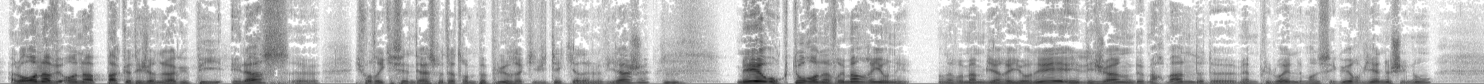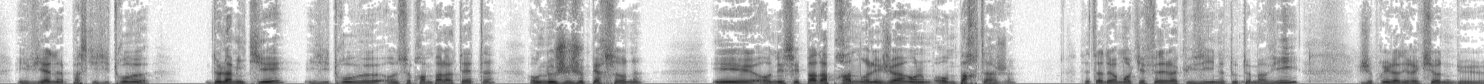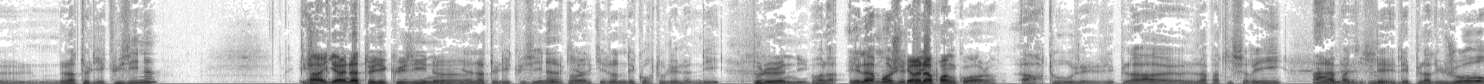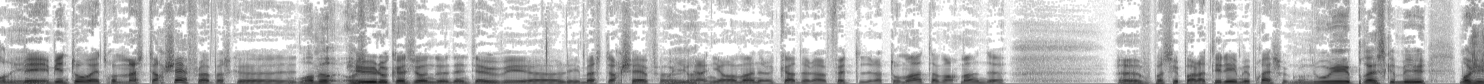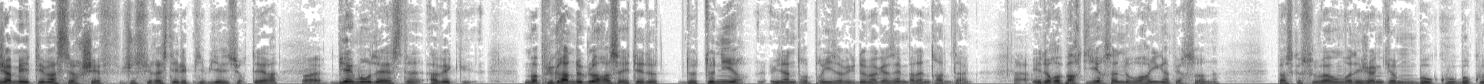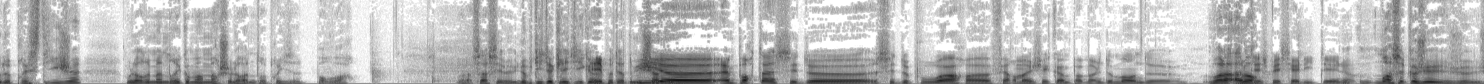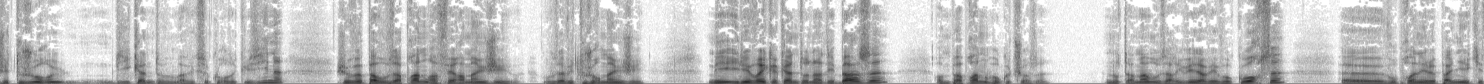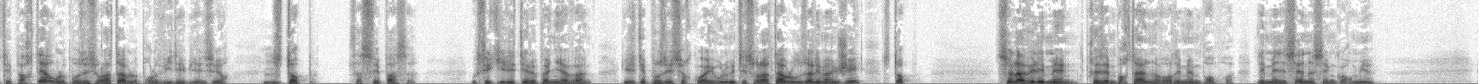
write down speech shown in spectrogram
Alors on n'a pas que des jeunes de la Guppy, hélas. Euh, il faudrait qu'ils s'intéressent peut-être un peu plus aux activités qu'il y a dans le village. Mmh. Mais au tour, on a vraiment rayonné. On a vraiment bien rayonné et les gens de Marmande, de même plus loin, de Montségur, viennent chez nous. Ils viennent parce qu'ils y trouvent de l'amitié, ils y trouvent, on ne se prend pas la tête, on ne juge personne et on n'essaie pas d'apprendre les gens, on, partage. C'est-à-dire moi qui ai fait de la cuisine toute ma vie, j'ai pris la direction de l'atelier cuisine. Ah, il y a un atelier cuisine. Il y a un atelier cuisine qui, qui, donne des cours tous les lundis. Tous les lundis. Voilà. Et là, moi, j'étais. Et on apprend quoi là? Alors tout, les plats, euh, la pâtisserie, ah, la pâtisserie. Les, plats du jour. Mais bientôt on va être master chef là, parce que j'ai eu l'occasion d'interviewer euh, les master chefs euh, dernièrement dans le cadre de la fête de la tomate à Marmande. Vous passez pas à la télé, mais presque. Quoi. Oui, presque. Mais moi, j'ai jamais été master chef. Je suis resté les pieds bien sur terre, bien modeste. Avec ma plus grande gloire, ça a été de, de tenir une entreprise avec deux magasins pendant 30 ans. Ah. et de repartir, ça ne voit rien à personne. Parce que souvent, on voit des gens qui ont beaucoup, beaucoup de prestige. Vous leur demanderez comment marche leur entreprise, pour voir. Voilà, ça c'est une petite critique Et peut-être puis, euh, important, c'est de, c'est de pouvoir euh, faire manger quand même pas mal de monde. Euh, voilà, alors. Tes spécialités là. Moi, ce que j'ai toujours dit quand avec ce cours de cuisine, je veux pas vous apprendre à faire à manger. Vous avez toujours mangé. Mais il est vrai que quand on a des bases, on peut apprendre beaucoup de choses. Notamment, vous arrivez avec vos courses, vous prenez le panier qui était par terre, vous le posez sur la table pour le vider, bien sûr. Hmm. Stop, ça se fait pas ça. Où c'est qu'il était le panier avant Il était posé sur quoi? Et vous le mettez sur la table, vous allez manger Stop. Se laver les mains, très important, avoir des mains propres. Des mains saines, c'est encore mieux.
